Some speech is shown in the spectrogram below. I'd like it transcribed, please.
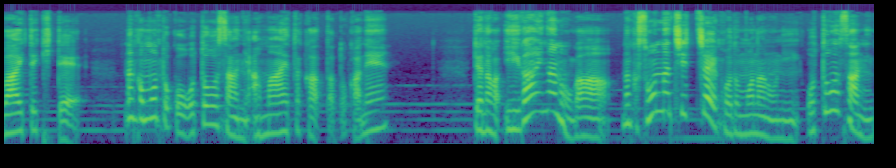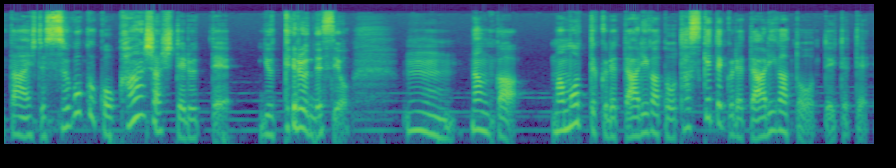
湧いてきてなんかもっとこうお父さんに甘えたかったとかねでなんか意外なのがなんかそんなちっちゃい子供なのにお父さんに対してすごくこう感謝してるって言ってるんですよ。うん、なんか守ってくれてありがとう助けてくれてありがとうって言ってて。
